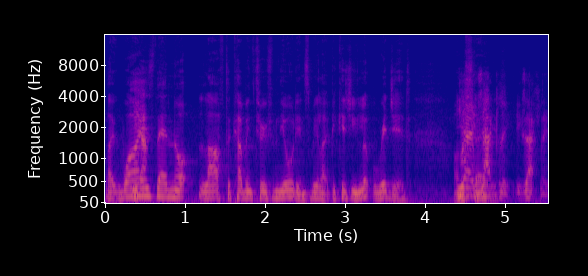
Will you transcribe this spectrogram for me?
like why yeah. is there not laughter coming through from the audience? Be like because you look rigid yeah stage. exactly exactly.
